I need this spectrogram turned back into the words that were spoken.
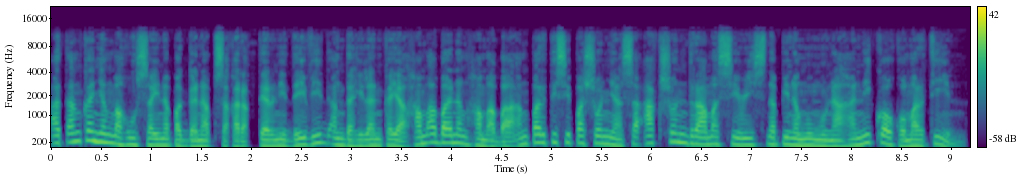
at ang kanyang mahusay na pagganap sa karakter ni David ang dahilan kaya hamaba ng hamaba ang partisipasyon niya sa action drama series na pinangungunahan ni Coco Martin.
